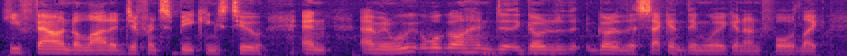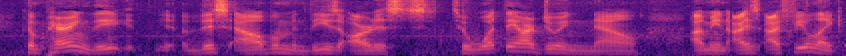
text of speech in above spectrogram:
he found a lot of different speakings too. And i mean we, we'll go ahead and go to the, go to the second thing we can unfold. Like comparing the this album and these artists to what they are doing now i mean i i feel like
